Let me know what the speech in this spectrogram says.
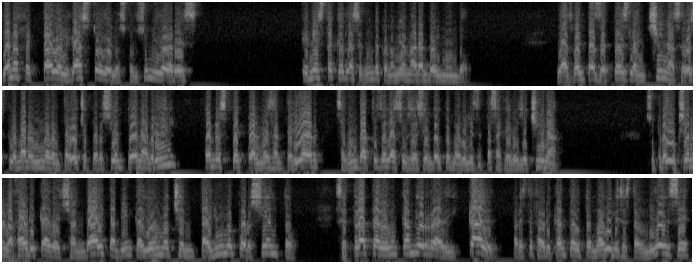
y han afectado el gasto de los consumidores en esta que es la segunda economía más grande del mundo. Las ventas de Tesla en China se desplomaron un 98% en abril con respecto al mes anterior, según datos de la Asociación de Automóviles de Pasajeros de China. Su producción en la fábrica de Shanghái también cayó un 81%, se trata de un cambio radical para este fabricante de automóviles estadounidense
